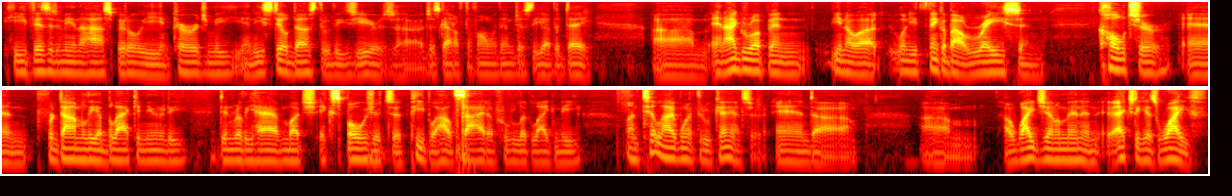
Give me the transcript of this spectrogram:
he visited me in the hospital. He encouraged me, and he still does through these years. Uh, I just got off the phone with him just the other day. Um, and I grew up in, you know, uh, when you think about race and culture and predominantly a black community. Didn't really have much exposure to people outside of who looked like me until I went through cancer. And uh, um, a white gentleman, and actually his wife,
